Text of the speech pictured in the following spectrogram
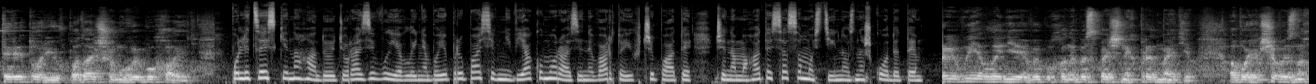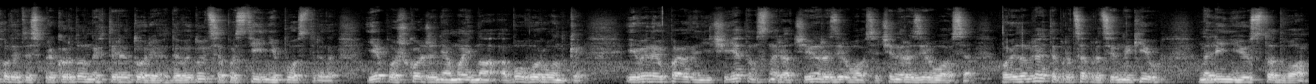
територію, в подальшому вибухають. Поліцейські нагадують, у разі виявлення боєприпасів ні в якому разі не варто їх чіпати чи намагатися самостійно знешкодити. При виявленні вибухонебезпечних предметів, або якщо ви знаходитесь в прикордонних територіях, де ведуться постійні постріли, є пошкодження майна або воронки, і ви не впевнені, чи є там снаряд, чи він розірвався, чи не розірвався, повідомляйте про це працівників на лінію 102.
